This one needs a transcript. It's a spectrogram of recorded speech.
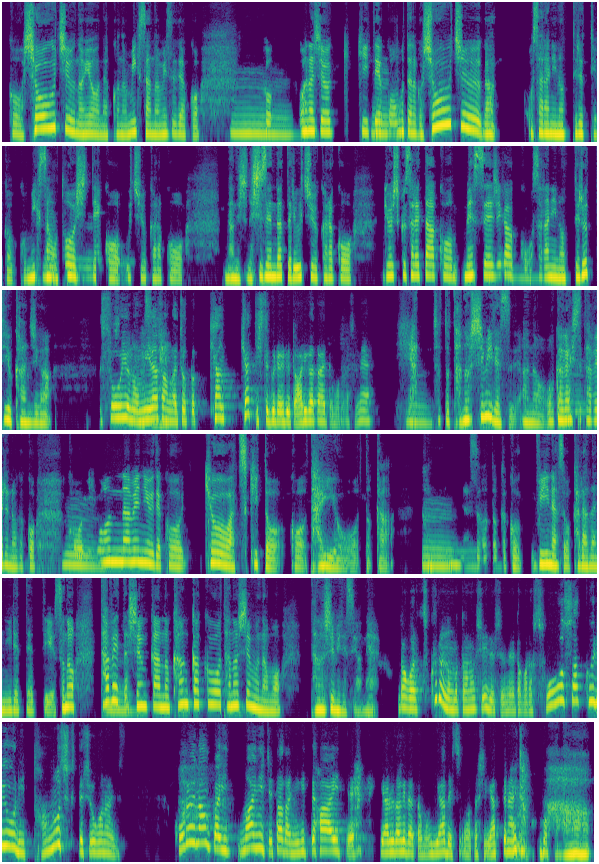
こう、小宇宙のような、このミキさんのお店では、こう、うこうお話を聞いて、こう思ったのが、小宇宙がお皿に乗ってるっていうか、こう、ミキさんを通して、こう、宇宙からこう、なんでしょうね、自然だったり宇宙からこう、凝縮された、こう、メッセージが、こう、皿に乗ってるっていう感じが。そういうのを皆さんがちょっとキャン、キャッチしてくれるとありがたいと思いますね。いや、うん、ちょっと楽しみです。あの、お伺いして食べるのが、こう、うん、こう、いろんなメニューで、こう、今日は月と、こう、太陽をとか、ヴィーナスをとか、こう、ヴィーナスを体に入れてっていう、その食べた瞬間の感覚を楽しむのも楽しみですよね。だから作るのも楽しいですよね。だから創作料理楽しくてしょうがないです。これなんか毎日ただ握ってはいって やるだけだったらもう嫌ですよ。私やってないと思う。はあ。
